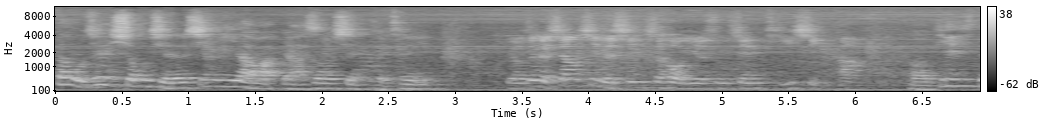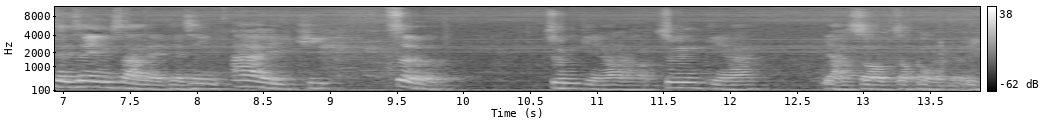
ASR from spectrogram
那，有这个相信的心以后啊，耶稣先提醒伊，有这个相信的心之后，耶稣先提醒他，哦，提提醒因啥呢？提醒因爱去做尊行啦吼，尊行耶稣所讲的道理。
